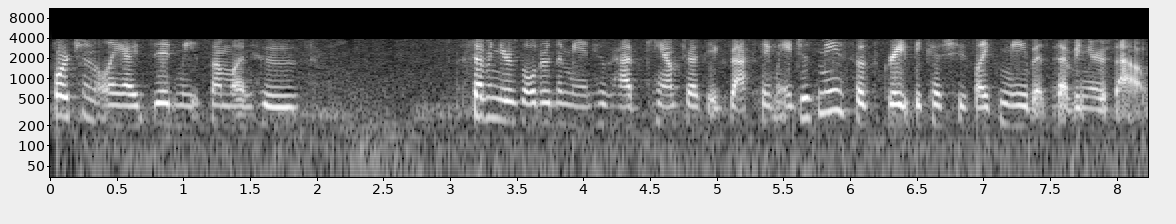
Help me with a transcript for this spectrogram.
fortunately, I did meet someone who's seven years older than me and who had cancer at the exact same age as me. So it's great because she's like me, but seven years out.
